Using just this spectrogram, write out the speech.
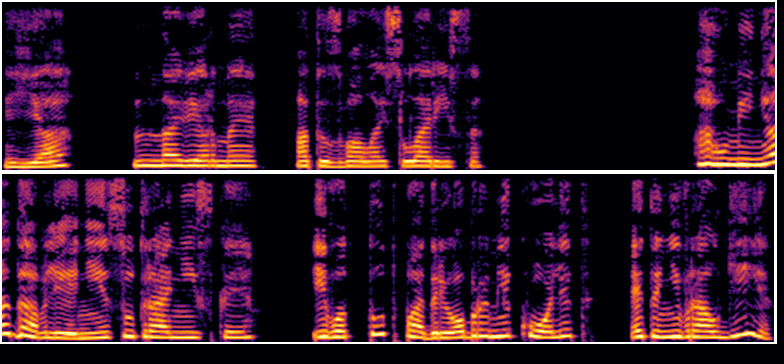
«Я, наверное», — отозвалась Лариса. «А у меня давление с утра низкое, и вот тут под ребрами колет. Это невралгия?»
